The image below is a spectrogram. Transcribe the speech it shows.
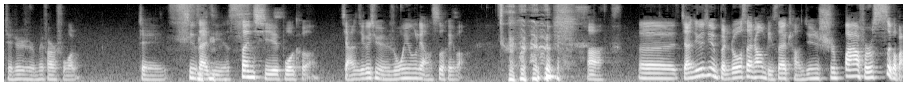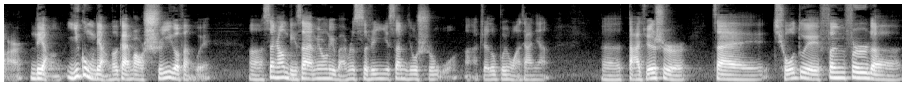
这真是没法说了。这新赛季 三期播客，贾伦·杰克逊荣膺两次黑榜 啊。呃，贾伦·杰克逊本周三场比赛场均十八分、四个板儿，两一共两个盖帽，十一个犯规。呃，三场比赛命中率百分之四十一，三分球十五啊，这都不用往下念了。呃，打爵士在球队分分的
